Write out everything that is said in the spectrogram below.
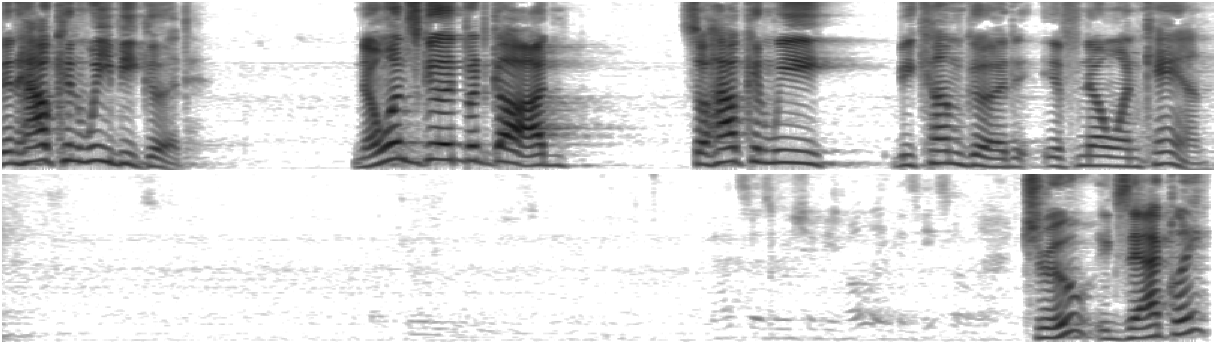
then how can we be good? No one's good but God. So, how can we become good if no one can? True, exactly.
